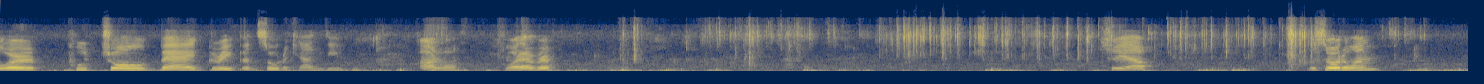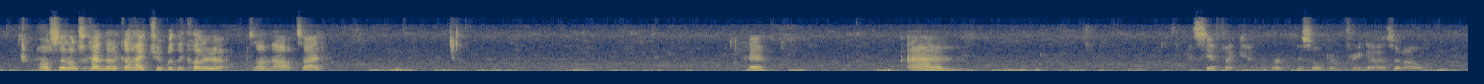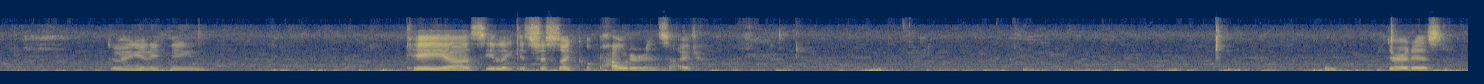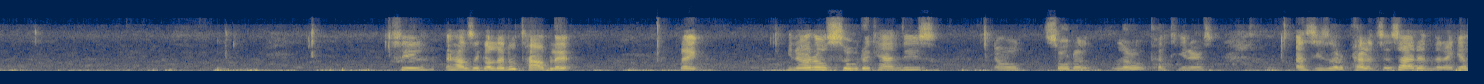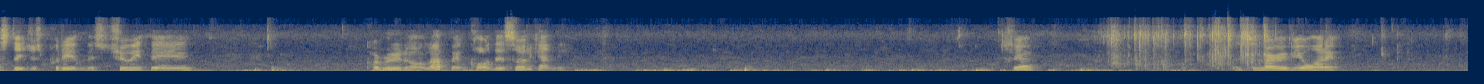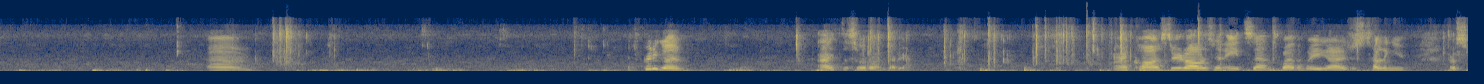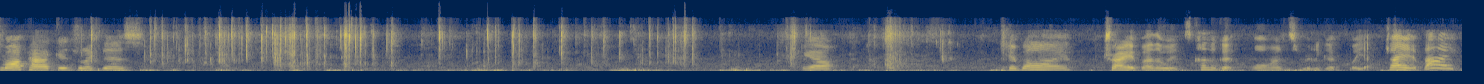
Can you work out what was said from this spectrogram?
or Puccho Bag Grape and Soda Candy. I don't know. Whatever. So yeah. The soda one also looks kind of like a Hi-Chew, but the color is on the outside. Okay. Um, let's see if I can work this open for you guys without doing anything. Okay, uh, see, like, it's just like a powder inside. There it is. See, it has like a little tablet. Like, you know those soda candies? You know, soda little containers? As these little pellets inside, and then I guess they just put it in this chewy thing, covered it all up, and called it soda candy. So yeah, this is my review on it. Um, it's pretty good. I like the soda one better. And it costs three dollars and eight cents. By the way, guys, just telling you, a small package like this. Yeah. Okay, bye. Try it, by the way. It's kind of good. Well, it's really good. But yeah, try it. Bye.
